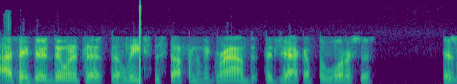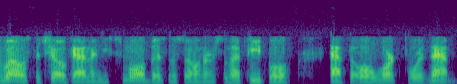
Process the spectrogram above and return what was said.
I think they're doing it to, to leach the stuff into the ground to, to jack up the water system, as well as to choke out any small business owners so that people have to all work for them.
